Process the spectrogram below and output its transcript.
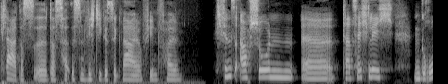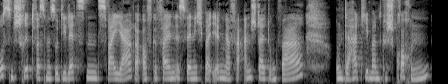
klar, das, äh, das ist ein wichtiges Signal auf jeden Fall. Ich finde es auch schon äh, tatsächlich einen großen Schritt, was mir so die letzten zwei Jahre aufgefallen ist, wenn ich bei irgendeiner Veranstaltung war und da hat jemand gesprochen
